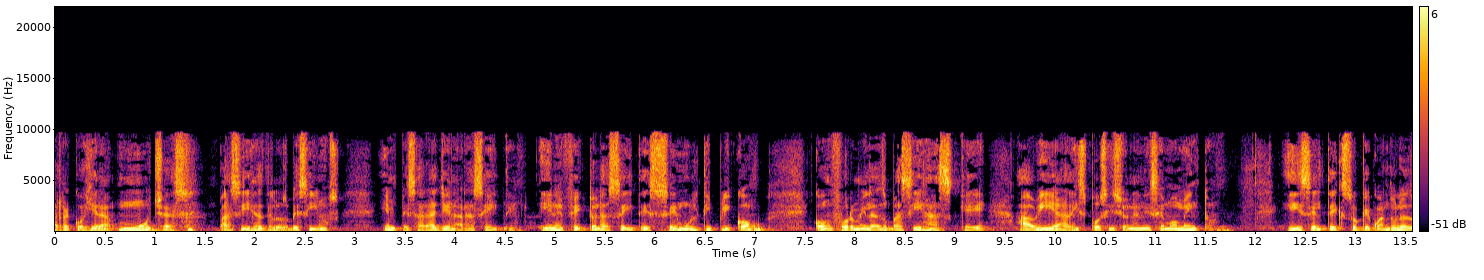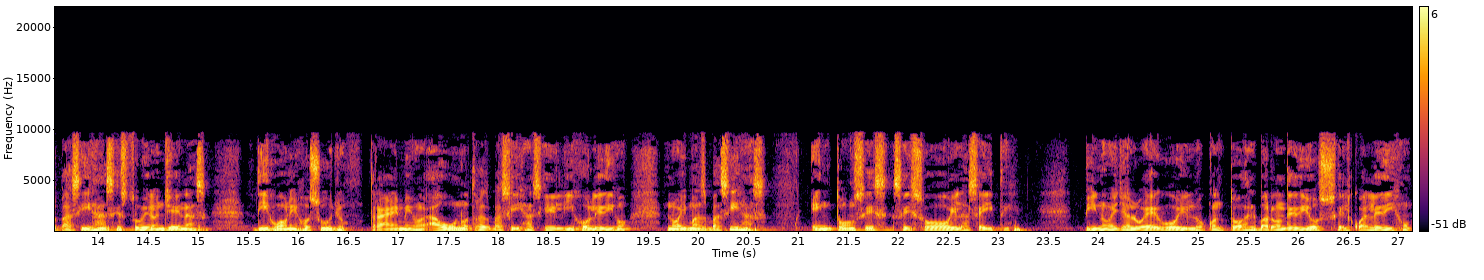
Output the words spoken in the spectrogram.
recogiera muchas vasijas de los vecinos y empezara a llenar aceite. Y en efecto el aceite se multiplicó conforme las vasijas que había a disposición en ese momento. Dice el texto que cuando las vasijas estuvieron llenas, dijo a un hijo suyo, tráeme aún otras vasijas. Y el hijo le dijo, no hay más vasijas. Entonces cesó el aceite. Vino ella luego y lo contó al varón de Dios, el cual le dijo,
